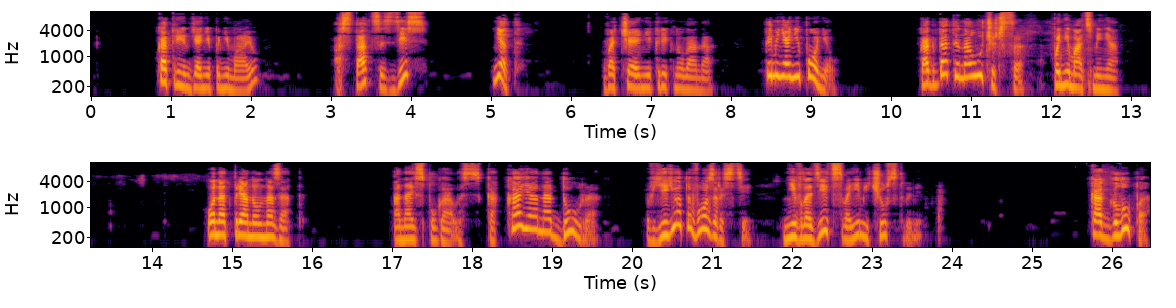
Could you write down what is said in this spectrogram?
— Катрин, я не понимаю. Остаться здесь? — Нет! — в отчаянии крикнула она. — Ты меня не понял. Когда ты научишься понимать меня? — он отпрянул назад. Она испугалась. Какая она дура! В ее-то возрасте не владеть своими чувствами. «Как глупо!»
